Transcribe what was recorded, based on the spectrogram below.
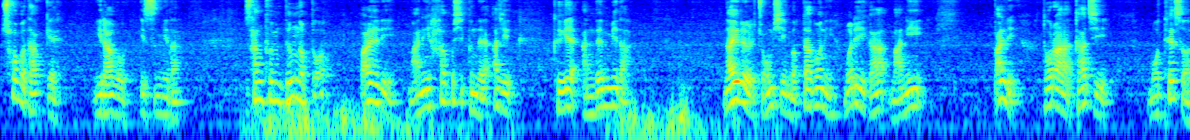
초보답게 일하고 있습니다. 상품 등록도 빨리 많이 하고 싶은데 아직 그게 안 됩니다. 나이를 조금씩 먹다 보니 머리가 많이 빨리 돌아가지 못해서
